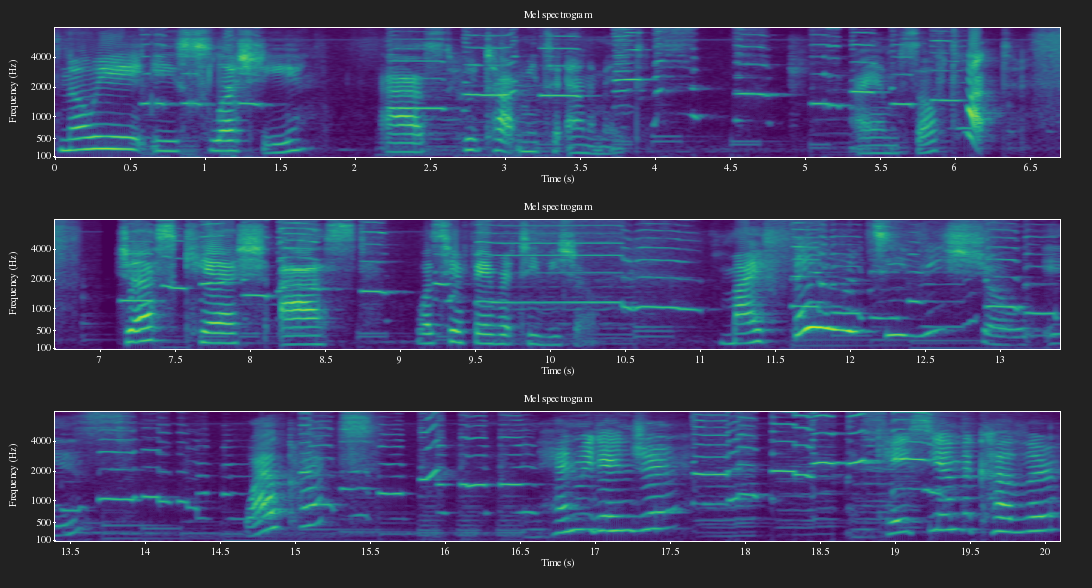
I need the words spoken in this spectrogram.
Snowy E. Slushy asked who taught me to animate. I am self-taught. Just Kish asked, what's your favorite TV show? My favorite TV show is Wild Kratts and Henry Danger and K.C. Undercover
